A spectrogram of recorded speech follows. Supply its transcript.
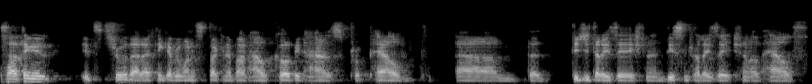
so I think it, it's true that I think everyone is talking about how COVID has propelled um, the digitalization and decentralization of health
